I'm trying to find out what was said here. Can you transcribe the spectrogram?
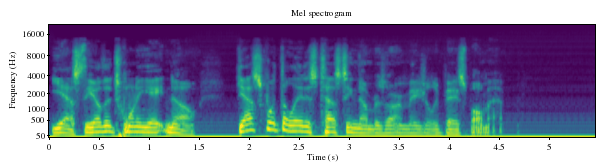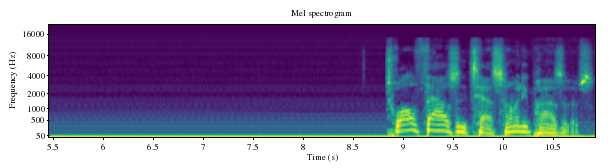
Yes. The other 28, no. Guess what the latest testing numbers are in Major League Baseball, Matt? 12,000 tests. How many positives?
